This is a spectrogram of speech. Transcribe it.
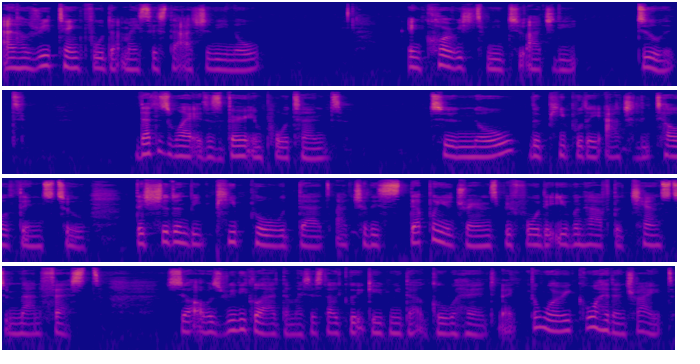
And I was really thankful that my sister actually, you know, encouraged me to actually do it. That is why it is very important to know the people they actually tell things to. They shouldn't be people that actually step on your dreams before they even have the chance to manifest. So I was really glad that my sister gave me that go ahead. Like, don't worry, go ahead and try it.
